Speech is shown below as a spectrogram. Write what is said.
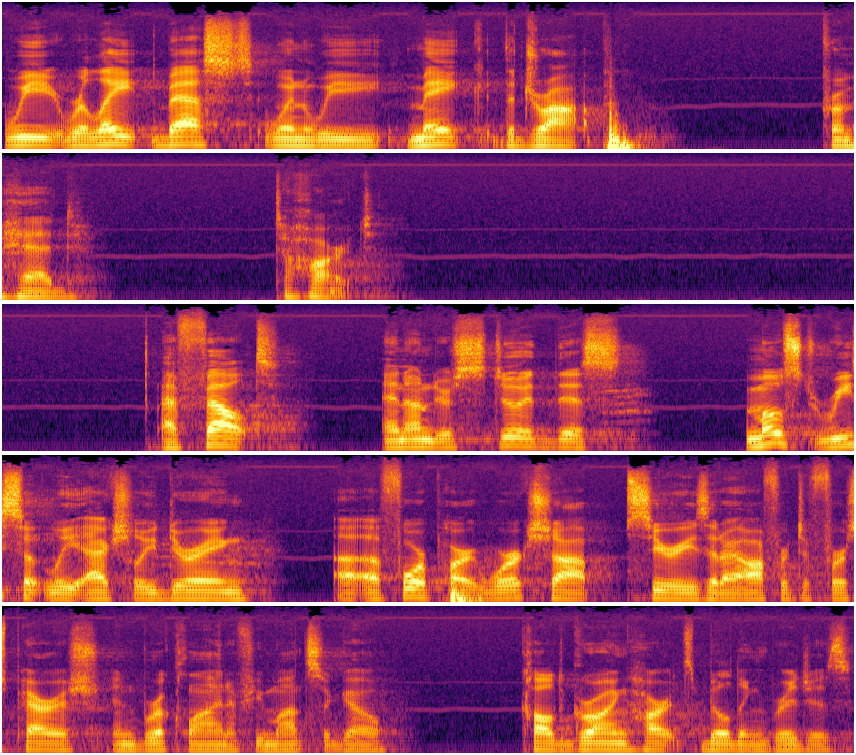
we relate best when we make the drop from head to heart. I felt and understood this most recently, actually, during a four part workshop series that I offered to First Parish in Brookline a few months ago called Growing Hearts Building Bridges.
